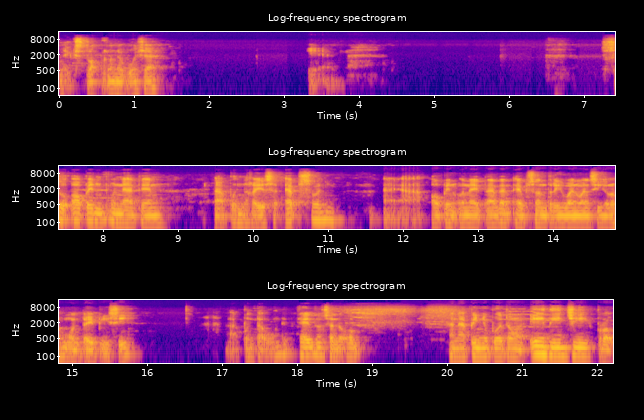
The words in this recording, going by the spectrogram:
Na-extract ko na po siya. Ayan. So open po natin uh, punta kayo sa Epson. Uh, open ulit natin, Epson 3110 multi-PC. Uh, punta ulit kayo dun sa loob. Hanapin nyo po itong ADG Pro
